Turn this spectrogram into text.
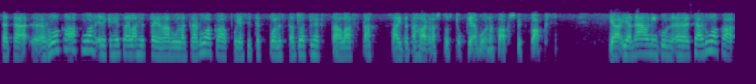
tätä ruoka-apua, eli he saivat lahjoittajan avulla tätä ruoka-apua, ja sitten puolestaan 1900 lasta sai tätä harrastustukea vuonna 2022. Ja, ja nämä on niin kuin, tämä ruoka,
